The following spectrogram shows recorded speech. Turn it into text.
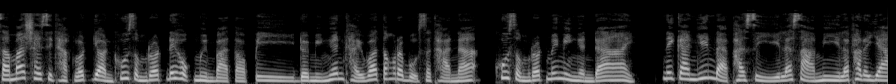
สามารถใช้สิทธิหักลดหย่อนคู่สมรสได้ 60,000 บาทต่อปี โดยมีเงื่อนไขว่าต้องระบุสถานะ คู่สมรสไม่มีเงินได้ ในการยื่นแบบภาษีและสามีและภรรยา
